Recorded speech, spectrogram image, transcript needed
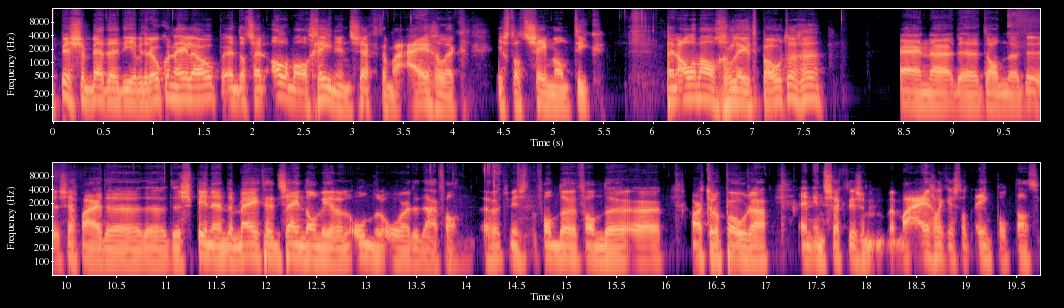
pissenbedden die hebben er ook een hele hoop. En dat zijn allemaal geen insecten, maar eigenlijk is dat semantiek. Het zijn allemaal geleedpotigen. En uh, de, dan de, zeg maar de, de, de spinnen en de mijten zijn dan weer een onderorde daarvan. Uh, tenminste van de, van de arthropoda en insecten. Maar eigenlijk is dat één pot dat.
